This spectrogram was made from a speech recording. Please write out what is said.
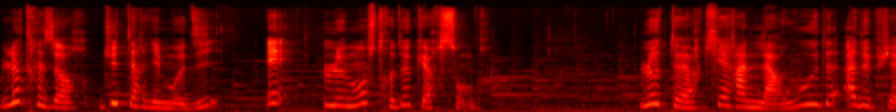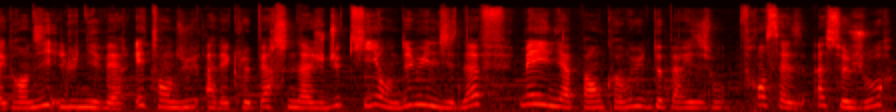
Le trésor du terrier maudit et Le monstre de cœur sombre. L'auteur Kieran Larwood a depuis agrandi l'univers étendu avec le personnage d'Uki en 2019, mais il n'y a pas encore eu d'apparition française à ce jour,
